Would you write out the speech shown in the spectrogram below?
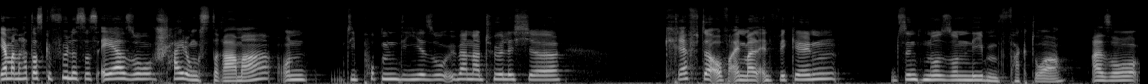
ja, man hat das Gefühl, es ist eher so Scheidungsdrama und die Puppen, die hier so übernatürliche Kräfte auf einmal entwickeln, sind nur so ein Nebenfaktor. Also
